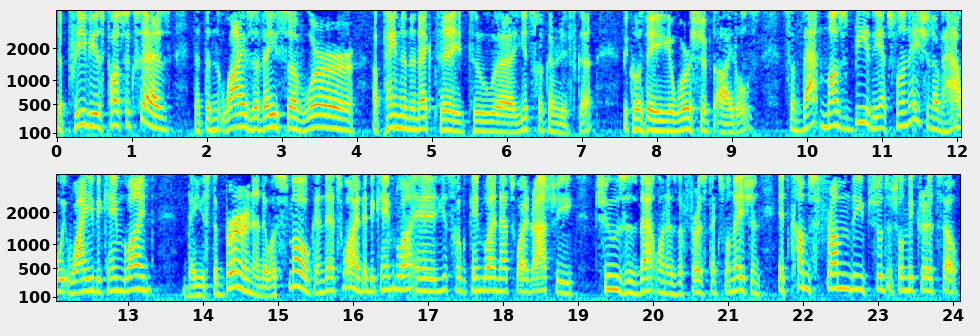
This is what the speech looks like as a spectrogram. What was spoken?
The previous pasuk says that the wives of Esav were a pain in the neck to, to uh, Yitzchak and Rivka because they worshipped idols. So that must be the explanation of how why he became blind. They used to burn and there was smoke, and that's why they became blind. Uh, Yitzchak became blind. That's why Rashi chooses that one as the first explanation. It comes from the Pshuto shel Mikra itself.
